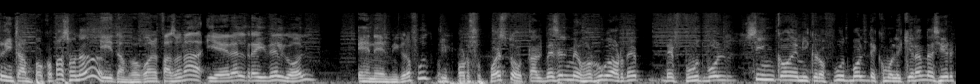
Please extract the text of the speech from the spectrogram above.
Y tampoco pasó nada. Y tampoco pasó nada. Y era el rey del gol en el microfútbol. Y por supuesto, tal vez el mejor jugador de, de fútbol 5, de microfútbol, de como le quieran decir,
